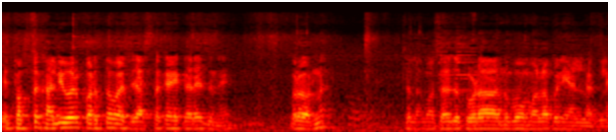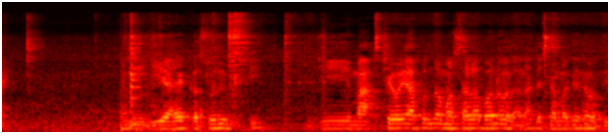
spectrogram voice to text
ते फक्त खालीवर परतवायचं जास्त काही करायचं नाही. बरोबर ना? चला मसाल्याचा थोडा अनुभव मला पण यायला लागलाय. आणि ही आहे कसुरी मेथी जी मागच्या वेळी आपण जो मसाला बनवला ना त्याच्यामध्ये नव्हती.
